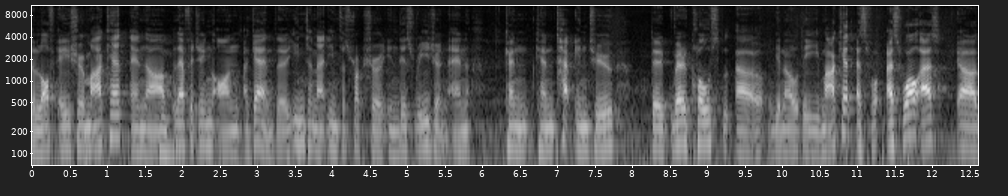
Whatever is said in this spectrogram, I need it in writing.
the North Asia market and uh, mm. leveraging on, again, the internet infrastructure in this region and can, can tap into the very close, uh, you know, the market as, as well as, uh,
